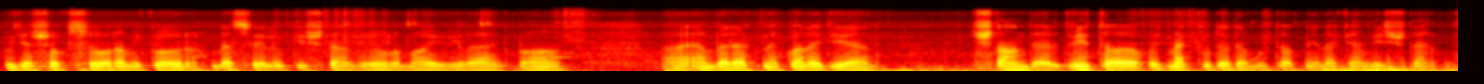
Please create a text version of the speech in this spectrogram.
Ugye sokszor, amikor beszélünk Istenről a mai világban, embereknek van egy ilyen standard vita, hogy meg tudod-e mutatni nekem Istent.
